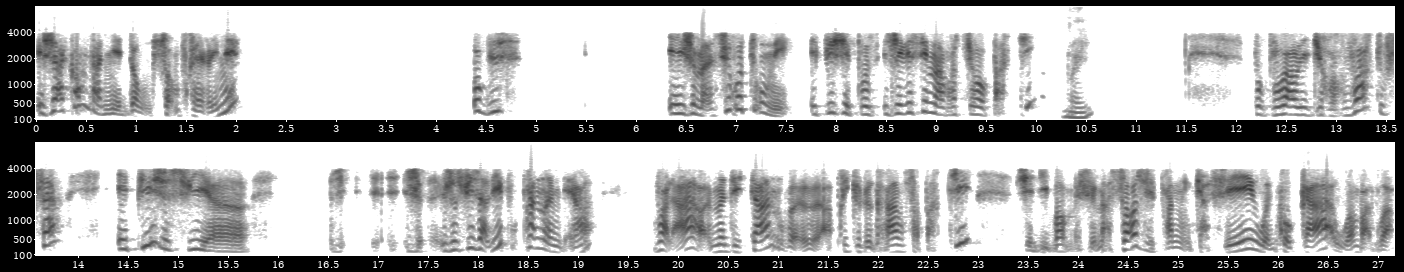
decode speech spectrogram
Et j'ai accompagné donc son frère aîné au bus. Et je m'en suis retournée. Et puis j'ai, j'ai laissé ma voiture au parking. Oui. pour pouvoir lui dire au revoir, tout ça. Et puis, je suis, euh, je, je, suis allée pour prendre un verre. Voilà, me détendre, euh, après que le grand soit parti. J'ai dit, bon, je vais m'asseoir, je vais prendre un café ou un coca, ou on va voir.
